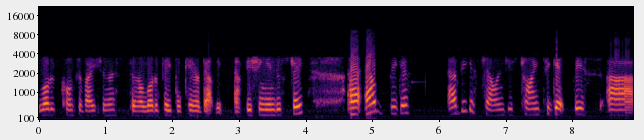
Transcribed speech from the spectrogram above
A lot of conservationists and a lot of people care about the, our fishing industry. Uh, our biggest our biggest challenge is trying to get this uh,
